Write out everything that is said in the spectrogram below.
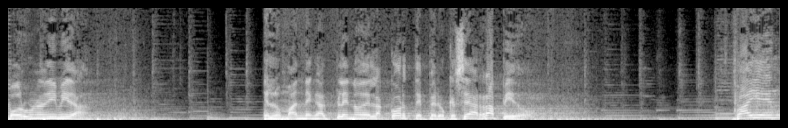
por unanimidad, que lo manden al pleno de la corte, pero que sea rápido. Fallen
